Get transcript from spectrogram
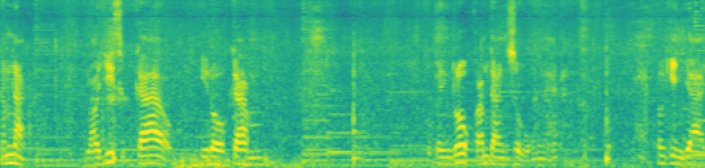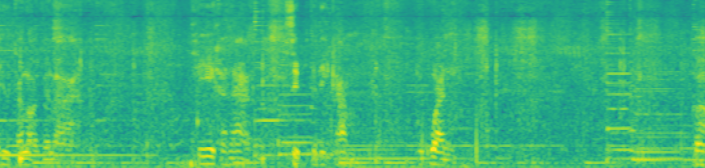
น้ำหนัก 129กิโลกรัมเป็นโรคความดันสูงนะฮะต้องกินยาอยู่ตลอดเวลา ที่ขนาด 10มิลลิกรัมทุกวัน ก็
